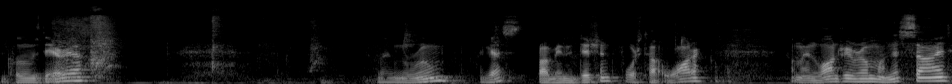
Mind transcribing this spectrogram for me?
enclosed area. Living room, I guess, probably an addition, forced hot water. Come in laundry room on this side.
